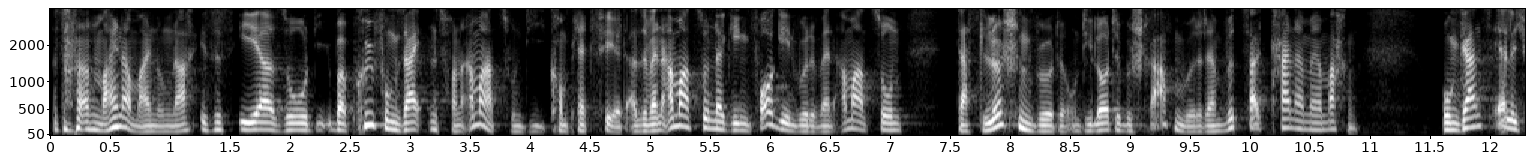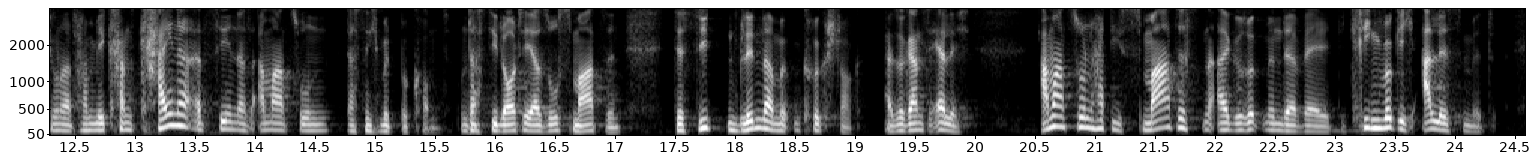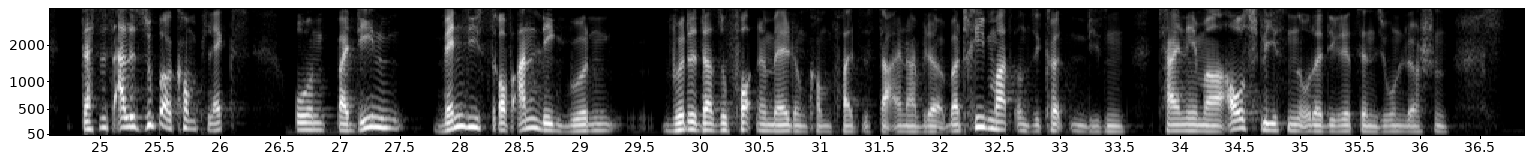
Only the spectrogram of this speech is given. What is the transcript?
sondern meiner Meinung nach ist es eher so die Überprüfung seitens von Amazon, die komplett fehlt. Also wenn Amazon dagegen vorgehen würde, wenn Amazon das löschen würde und die Leute bestrafen würde, dann wird es halt keiner mehr machen. Und ganz ehrlich, Jonathan, mir kann keiner erzählen, dass Amazon das nicht mitbekommt und dass die Leute ja so smart sind. Das sieht ein Blinder mit einem Krückstock. Also ganz ehrlich, Amazon hat die smartesten Algorithmen der Welt. Die kriegen wirklich alles mit. Das ist alles super komplex und bei denen, wenn die es drauf anlegen würden, würde da sofort eine Meldung kommen, falls es da einer wieder übertrieben hat und sie könnten diesen Teilnehmer ausschließen oder die Rezension löschen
